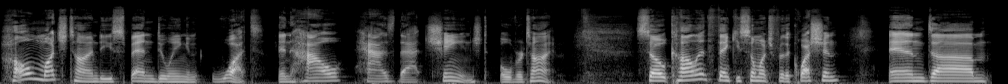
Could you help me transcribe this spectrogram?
How much time do you spend doing what, and how has that changed over time? So, Colin, thank you so much for the question. And um,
